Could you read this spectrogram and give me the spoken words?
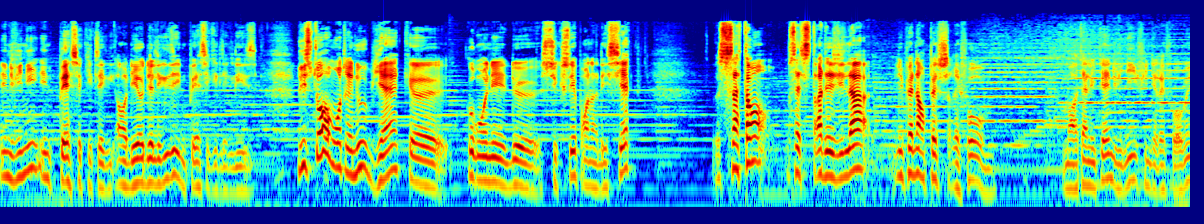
il vini, une persécute l'Église. En dehors de l'Église, une persécute l'Église. L'histoire montre-nous bien que, couronné de succès pendant des siècles, Satan, cette stratégie-là, lui empêche la réforme. Martin Luther vini, finit réformer,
